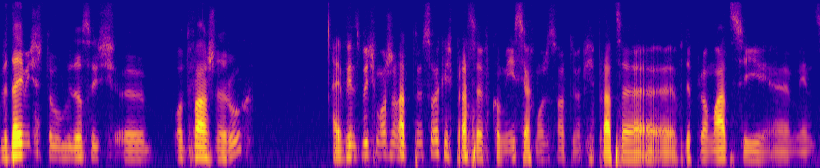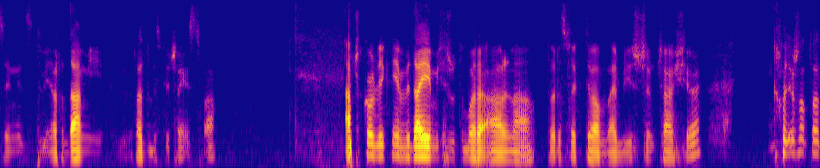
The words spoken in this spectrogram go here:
Wydaje mi się, że to byłby dosyć y, odważny ruch, E, więc być może nad tym są jakieś prace w komisjach, może są nad tym jakieś prace e, w dyplomacji e, między, między tymi narodami Rady Bezpieczeństwa. Aczkolwiek nie wydaje mi się, że to była realna perspektywa w najbliższym czasie. Chociaż no to,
